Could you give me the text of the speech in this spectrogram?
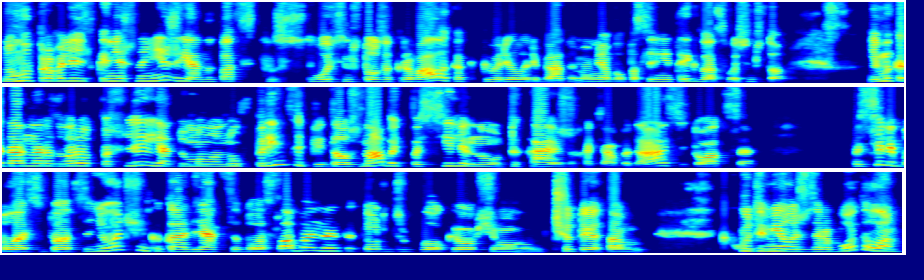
Но мы провалились, конечно, ниже. Я на 28-100 закрывала, как и говорила ребятам. У меня был последний тейк 28-100. И мы когда на разворот пошли, я думала, ну, в принципе, должна быть по силе, ну, такая же хотя бы, да, ситуация. По силе была ситуация не очень, какая-то реакция была слабая на этот ордер блок. И, в общем, что-то я там какую-то мелочь заработала.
